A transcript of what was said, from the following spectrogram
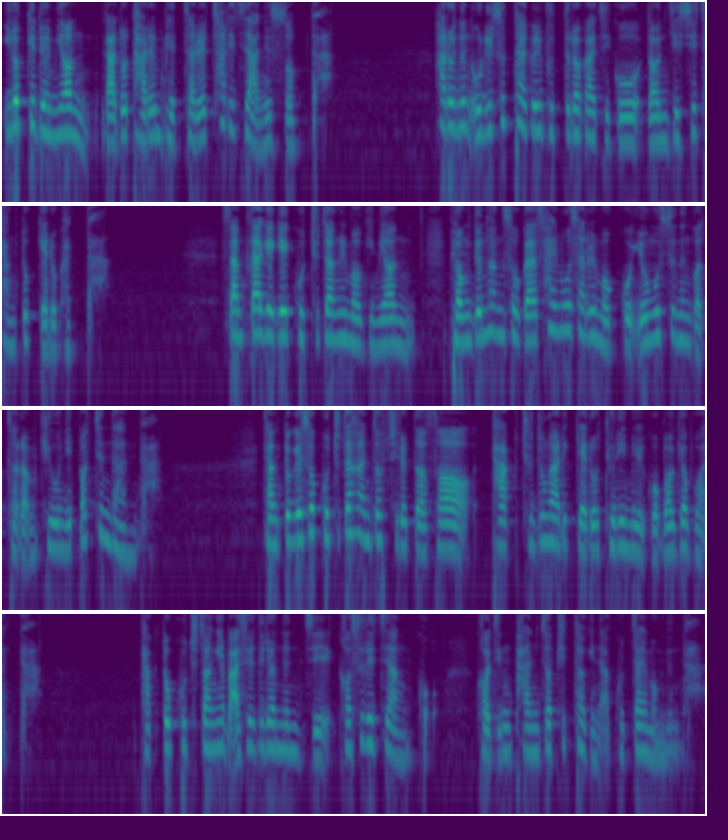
이렇게 되면 나도 다른 배차를 차리지 않을 수 없다. 하루는 우리 수탉을 붙들어 가지고 넌지시 장독계로 갔다. 쌈딱에게 고추장을 먹이면 병든 황소가 살모사를 먹고 용우 쓰는 것처럼 기운이 뻗친다 한다. 장독에서 고추장 한 접시를 떠서 닭 주둥아리깨로 들이밀고 먹여보았다. 닭도 고추장에 맛을 들였는지 거스르지 않고 거진 반 접 시 턱이나 곧잘 먹는다.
